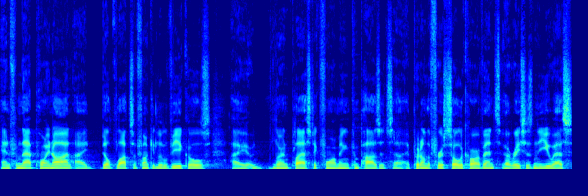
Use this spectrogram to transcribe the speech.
And from that point on, I built lots of funky little vehicles. I learned plastic forming and composites. Uh, I put on the first solar car events, uh, races in the US.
